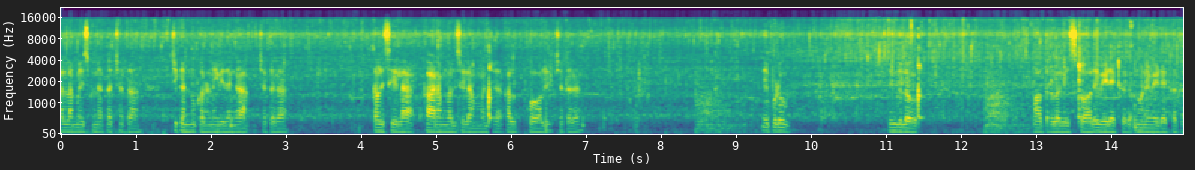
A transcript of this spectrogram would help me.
అల్లం వేసుకున్నాక చక్కగా చికెన్ ముక్కలను ఈ విధంగా చక్కగా కలిసేలా కారం కలిసేలా మంచిగా కలుపుకోవాలి చక్కగా. ఇప్పుడు ఇందులో పాత్రలో వేసుకోవాలి వేడెక్కక నూనె వేడెక్కక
